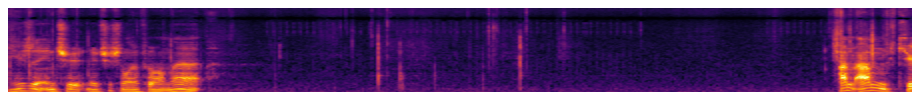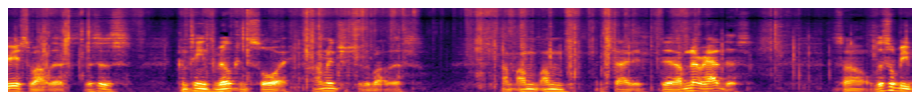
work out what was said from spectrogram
Here's the nutritional info on that. I'm, I'm curious about this. This is contains milk and soy. I'm interested about this. I'm, I'm, I'm excited. I've never had this. So this will be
